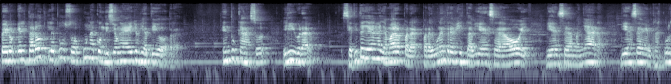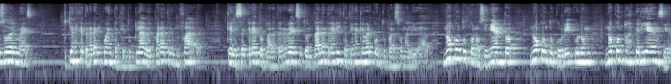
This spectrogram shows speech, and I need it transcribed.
Pero el tarot le puso una condición a ellos y a ti otra. En tu caso, Libra, si a ti te llegan a llamar para, para alguna entrevista, bien sea hoy, bien sea mañana, bien sea en el transcurso del mes, tú tienes que tener en cuenta que tu clave para triunfar, que el secreto para tener éxito en tal entrevista tiene que ver con tu personalidad, no con tu conocimiento, no con tu currículum, no con tu experiencia.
